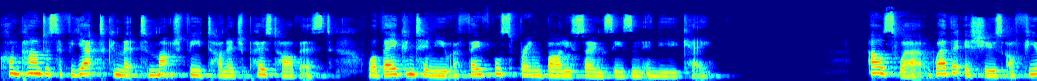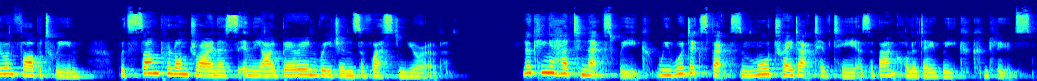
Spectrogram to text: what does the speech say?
Compounders have yet to commit to much feed tonnage post harvest while they continue a favourable spring barley sowing season in the UK. Elsewhere, weather issues are few and far between, with some prolonged dryness in the Iberian regions of Western Europe. Looking ahead to next week, we would expect some more trade activity as the bank holiday week concludes.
